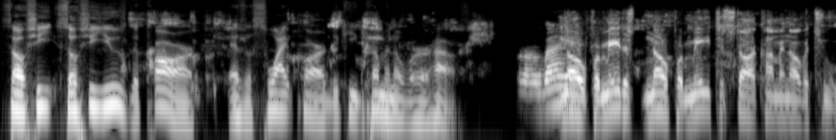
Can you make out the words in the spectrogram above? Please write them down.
so she so she used the car as a swipe card to keep coming over her house. All right. No, for me to no, for me to start coming over to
